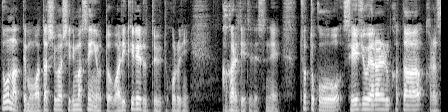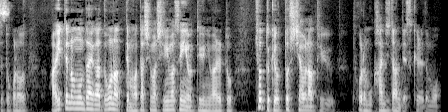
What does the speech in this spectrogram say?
どうなっても私は知りませんよと割り切れるというところに書かれていてですね、ちょっとこう、政治をやられる方からすると、この、相手の問題がどうなっても私は知りませんよっていうふうに言われると、ちょっとぎょっとしちゃうなというところも感じたんですけれども、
